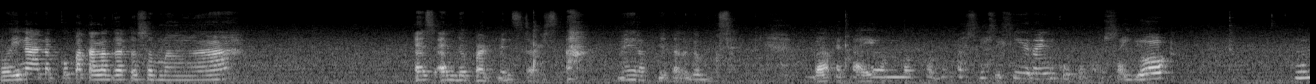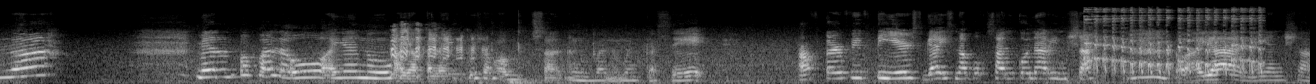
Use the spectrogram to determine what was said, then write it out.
So, hinanap ko pa talaga to sa mga SM department stores. Ah, mahirap niya talaga buksan. Bakit ayaw magpabukas? Nasisira yung kuko ko sa'yo. Hala! Meron pa pala, oh. Ayan, oh. Kaya pala hindi ko siya mabuksan. Ano ba naman kasi? After 50 years, guys, nabuksan ko na rin siya. So, ayan. Ayan siya.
